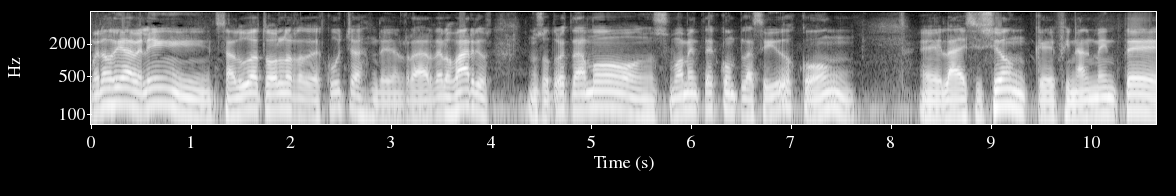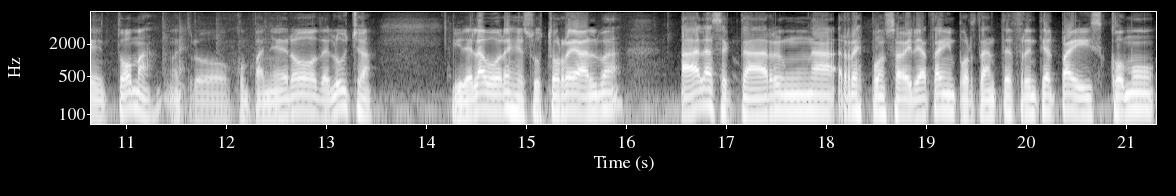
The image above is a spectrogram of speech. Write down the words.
Buenos días, Belín, y saludo a todos los escuchas del Radar de los Barrios. Nosotros estamos sumamente complacidos con eh, la decisión que finalmente toma nuestro compañero de lucha y de labores, Jesús Torrealba, al aceptar una responsabilidad tan importante frente al país como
